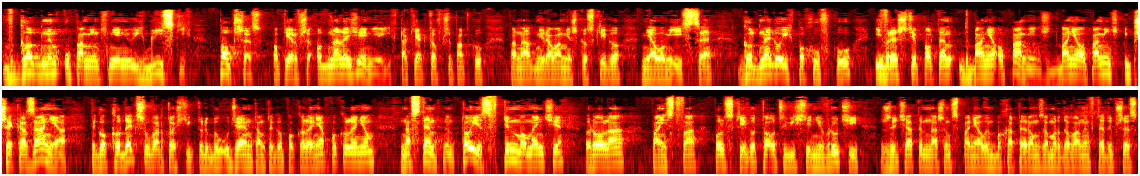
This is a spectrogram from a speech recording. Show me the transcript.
w godnym upamiętnieniu ich bliskich poprzez po pierwsze odnalezienie ich, tak jak to w przypadku pana admirała Mieszkowskiego miało miejsce, godnego ich pochówku i wreszcie potem dbania o pamięć. Dbania o pamięć i przekazania tego kodeksu wartości, który był udziałem tamtego pokolenia, pokoleniom następnym. To jest w tym momencie rola państwa polskiego. To oczywiście nie wróci życia tym naszym wspaniałym bohaterom zamordowanym wtedy przez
